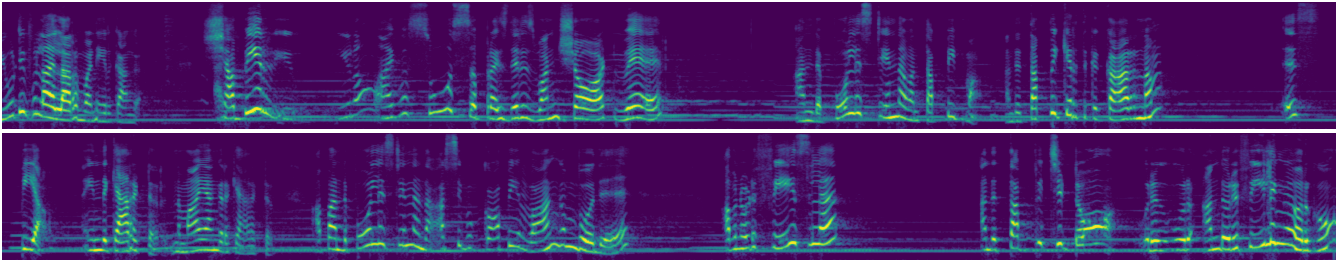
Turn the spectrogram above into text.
பியூட்டிஃபுல்லாக எல்லாரும் பண்ணியிருக்காங்க. Shabir you know I was so surprise there is one shot where அந்த போலீஸ்டேருந்து அவன் தப்பிப்பான். அந்த தப்பிக்கிறதுக்கு காரணம் இஸ் பியா இந்த கேரக்டர் இந்த மாயாங்கிற கேரக்டர் அப்போ அந்த போலீஸ்டேருந்து அந்த ஆர்சி புக் காப்பியை வாங்கும்போது அவனோட ஃபேஸில் அந்த தப்பிச்சிட்டோம் ஒரு ஒரு அந்த ஒரு ஃபீலிங்கும் இருக்கும்.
